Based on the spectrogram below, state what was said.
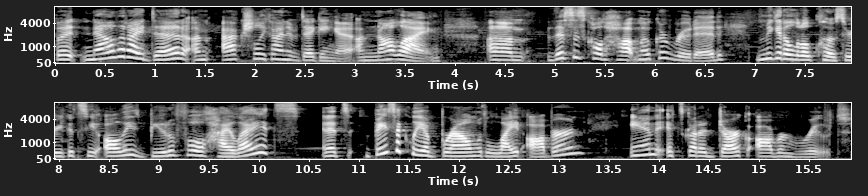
But now that I did, I'm actually kind of digging it. I'm not lying. Um, this is called Hot Mocha Rooted. Let me get a little closer. You can see all these beautiful highlights, and it's basically a brown with light auburn, and it's got a dark auburn root.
